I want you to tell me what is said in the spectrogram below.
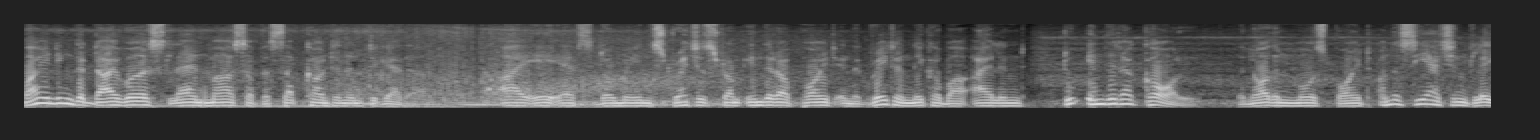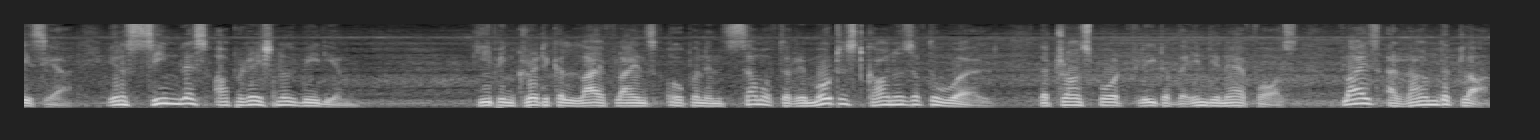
Binding the diverse landmass of the subcontinent together, the IAF's domain stretches from Indira Point in the Greater Nicobar Island to Indira Col, the northernmost point on the Siachen Glacier, in a seamless operational medium. Keeping critical lifelines open in some of the remotest corners of the world, the transport fleet of the Indian Air Force flies around the clock,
